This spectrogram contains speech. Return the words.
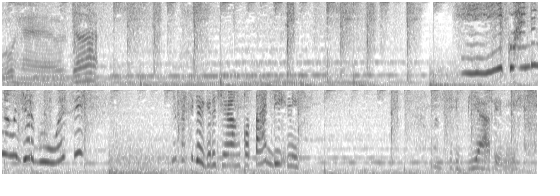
Oh, Helda. Ih, kok Hendra nggak ngejar gue sih? Ini pasti gara-gara cewek angkot tadi nih. Bisa dibiarin nih.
